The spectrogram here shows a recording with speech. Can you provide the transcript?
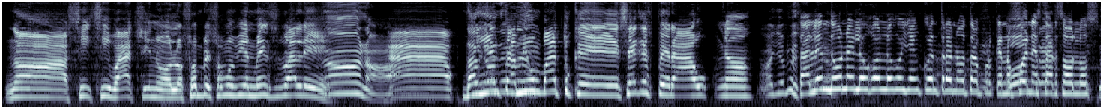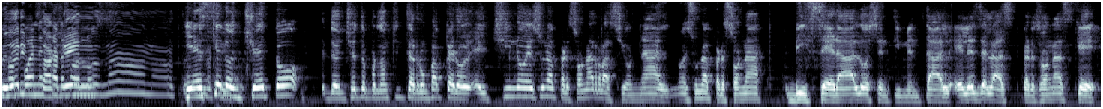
No, sí, sí va, chino. Los hombres somos bien mensos, vale. No, no. Ah, miéntame un vato que se haya esperado. No. No, yo me Salen de una y luego, luego ya encuentran otra porque no pueden estar solos. No pueden estar ajenos, solos. No, no. Y es que así. Don Cheto, Don Cheto, perdón que interrumpa, pero el chino es una persona racional, no es una persona visceral o sentimental. Él es de las personas que,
